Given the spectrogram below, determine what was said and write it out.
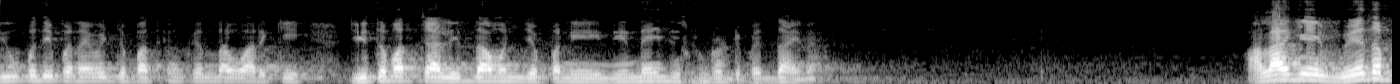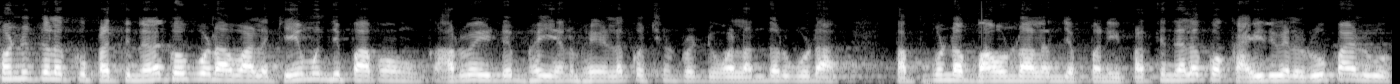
ధూపదీప నైవేద్య పథకం కింద వారికి జీతపత్యాలు ఇద్దామని చెప్పని నిర్ణయం తీసుకున్నటువంటి పెద్ద ఆయన. అలాగే వేద పండితులకు ప్రతి నెలకు కూడా వాళ్ళకి ఏముంది పాపం అరవై డెబ్బై ఎనభై ఏళ్ళకు వచ్చినటువంటి వాళ్ళందరూ కూడా తప్పకుండా బాగుండాలని చెప్పని ప్రతి నెలకు ఒక ఐదు వేల రూపాయలు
